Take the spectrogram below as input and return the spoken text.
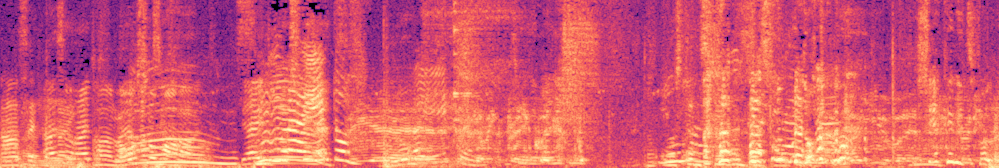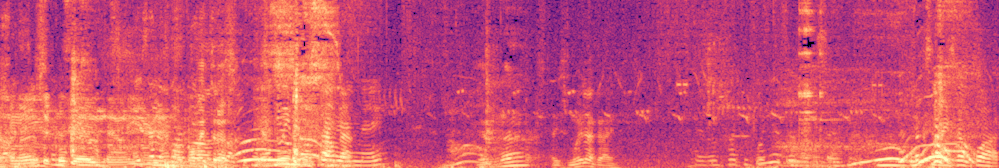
Ah, sy gaan los hom ja, maar. Ja, ja. hy het hom. Seker iets van. Gaan nou eens 'n kop uit. Kom hy terug. Nee. Hy's moeilik hy. kwaad.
